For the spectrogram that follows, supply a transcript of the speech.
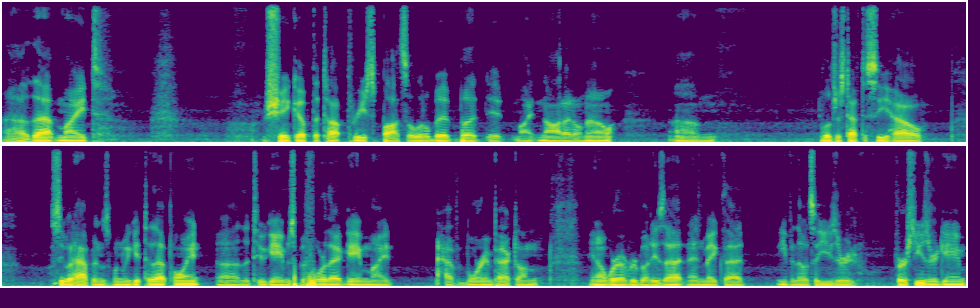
uh, that might shake up the top three spots a little bit, but it might not. I don't know. Um, we'll just have to see how see what happens when we get to that point. Uh, the two games before that game might have more impact on you know where everybody's at and make that even though it's a user first user game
